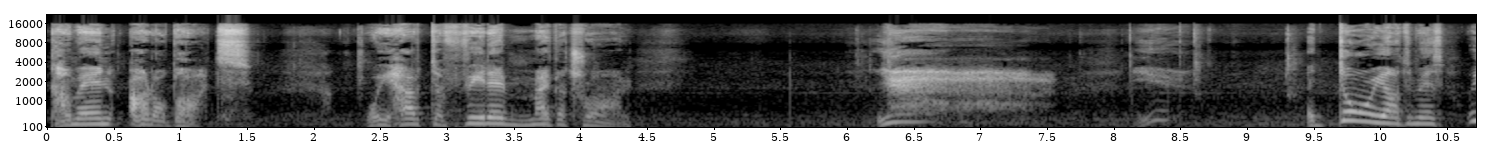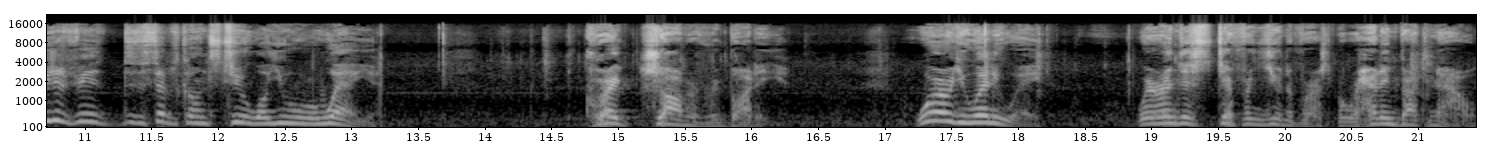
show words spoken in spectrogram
Come in, Autobots. We have defeated Megatron. Yeah. Yeah. And don't worry, Optimus. We defeated the Decepticons too while you were away. Great job, everybody. Where are you anyway? We're in this different universe, but we're heading back now.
